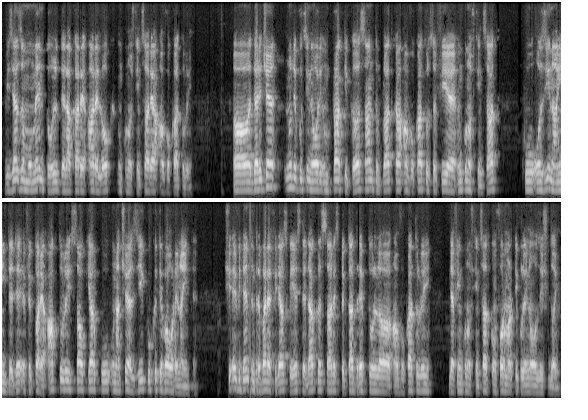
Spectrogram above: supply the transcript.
vizează momentul de la care are loc încunoștințarea avocatului. Deoarece, nu de puține ori în practică s-a întâmplat ca avocatul să fie încunoștințat cu o zi înainte de efectuarea actului sau chiar cu în aceea zi cu câteva ore înainte. Și evident, întrebarea firească este dacă s-a respectat dreptul uh, avocatului de a fi încunoștințat conform articolului 92.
